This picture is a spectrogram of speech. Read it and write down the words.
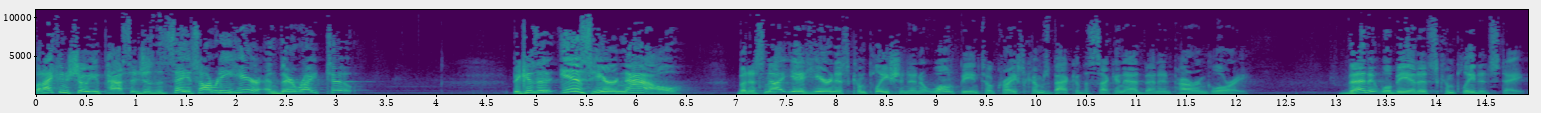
but I can show you passages that say it's already here, and they're right too. Because it is here now, but it's not yet here in its completion, and it won't be until Christ comes back at the second advent in power and glory. Then it will be at its completed state.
